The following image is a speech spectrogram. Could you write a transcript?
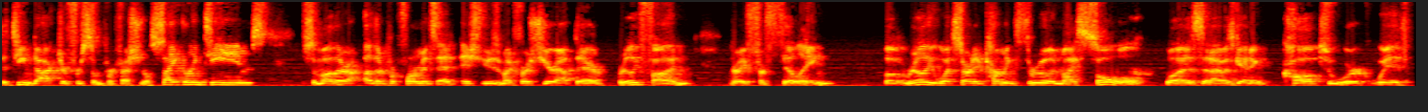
the team doctor for some professional cycling teams, some other other performance issues. My first year out there, really fun, very fulfilling. But really, what started coming through in my soul was that I was getting called to work with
